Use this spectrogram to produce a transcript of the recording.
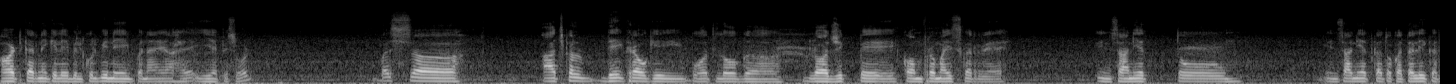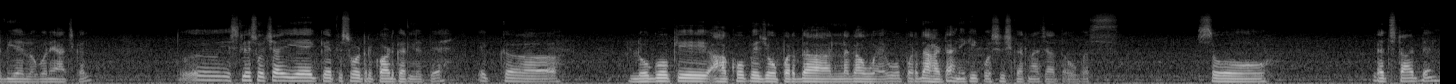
हर्ट करने के लिए बिल्कुल भी नहीं बनाया है ये एपिसोड। बस आजकल देख रहा हो कि बहुत लोग लॉजिक पे कॉम्प्रोमाइज़ कर रहे हैं। इंसानियत तो इंसानियत का तो कत्ल ही कर दिया है लोगों ने आजकल। तो इसलिए सोचा ये एक एपिसोड रिकॉर्ड कर लेते हैं। एक लोगों के आँखों पे जो पर्दा लगा हुआ है, वो पर्दा हटाने की कोशिश करना चाहता हूँ बस। So let's start then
